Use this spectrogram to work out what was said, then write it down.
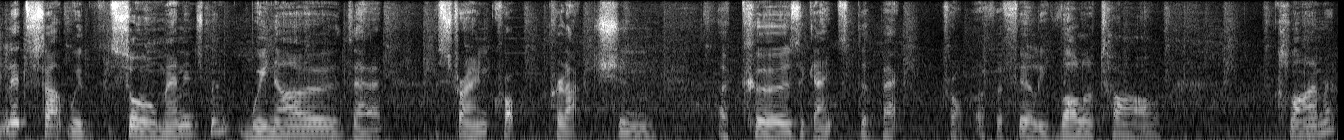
Let's start with soil management. We know that Australian crop production occurs against the back backdrop of a fairly volatile climate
